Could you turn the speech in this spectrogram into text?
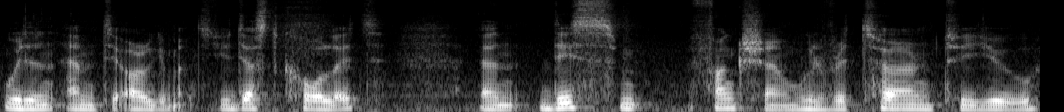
with an empty argument. You just call it and this function will return to you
